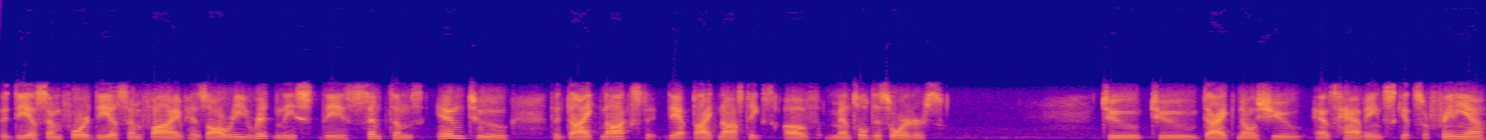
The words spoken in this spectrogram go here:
The DSM-4, DSM-5 has already written these these symptoms into the diagnostic, diagnostics of mental disorders to, to diagnose you as having schizophrenia,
